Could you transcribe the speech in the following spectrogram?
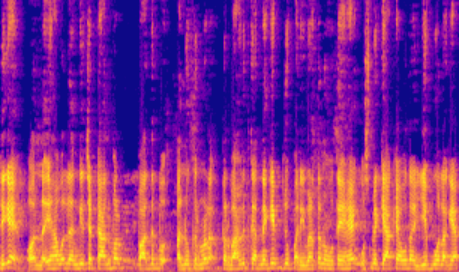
ठीक है? और यहाँ बोले रंगी चट्टान पर पादप अनुक्रमण प्रभावित करने के जो परिवर्तन होते हैं, उसमें क्या क्या होता है? ये बोला गया।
